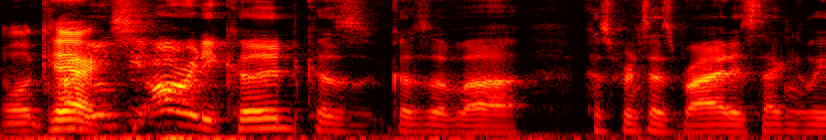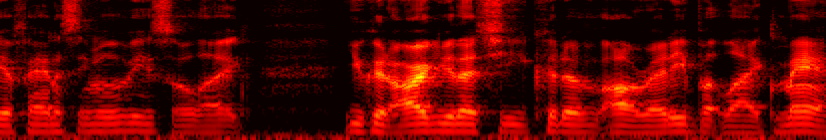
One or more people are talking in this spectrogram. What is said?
Well, okay. I mean, she already could because because of uh because Princess Bride is technically a fantasy movie, so like you could argue that she could have already, but like man,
